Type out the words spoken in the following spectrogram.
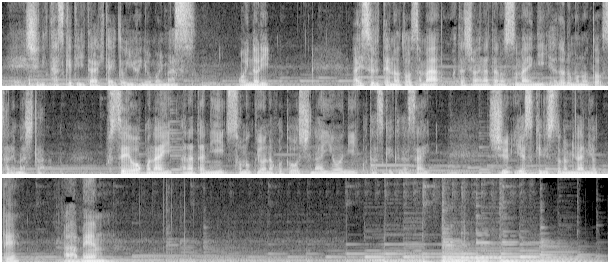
え、主に助けていただきたいというふうに思います。お祈り。愛する天のお父様私はあなたの住まいに宿るものとされました。不正を行いあなたに背くようなことをしないようにお助けください。主イエス・キリストの皆によってアーメン。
